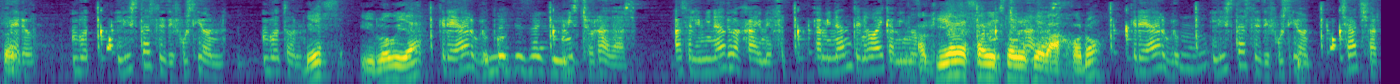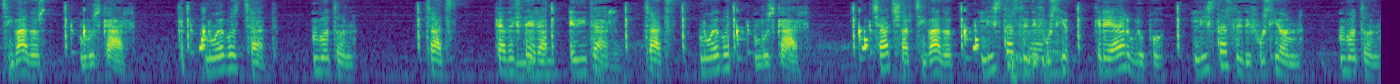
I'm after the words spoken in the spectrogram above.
cero, bot, listas de difusión, botón, ¿ves? Y luego ya, crear grupo, aquí. mis chorradas, has eliminado a Jaime, caminante no hay camino, aquí ya me todos chorradas. debajo, ¿no? crear grupo, listas de difusión, chats archivados, buscar, nuevos chat, botón, chats, cabecera, editar, chats, nuevo, buscar, chats archivados, listas de difusión, crear grupo, listas de difusión, botón,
